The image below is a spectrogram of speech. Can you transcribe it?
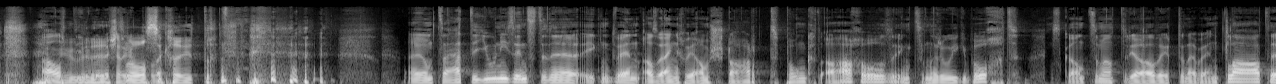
alte. Strassenköter. Äh, Am 10. Juni sind sie dann äh, irgendwann, also eigentlich wie am Startpunkt angekommen, so irgend so eine ruhige Bucht. Das ganze Material wird dann eben entladen.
